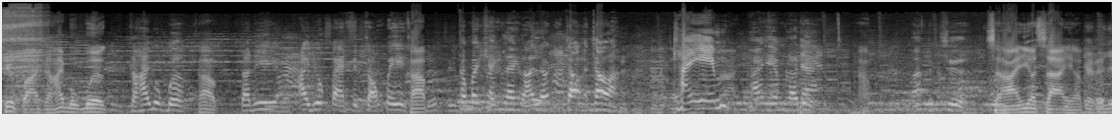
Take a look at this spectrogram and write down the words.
ชื่อป่าสหายบุกเบิกสหายบุกเบิก ครับ ตอนนี้อายุ 82 ปีครับ ทำไมแข็งแรงหลายแล้วเจ้าเจ้าอะไทยเอ็มไอเอ็มแล้วดิครับอะชื่อสหายยอดทรายครับเกิดอะไร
